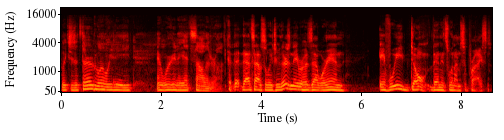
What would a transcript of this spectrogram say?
which is a third what we need, and we're gonna hit solid rock. That's absolutely true. There's neighborhoods that we're in. If we don't, then it's when I'm surprised.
